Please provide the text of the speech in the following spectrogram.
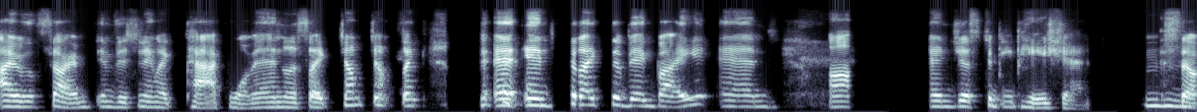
i'm sorry i'm envisioning like pack woman let's like jump jump like and, and like the big bite and um and just to be patient mm-hmm. so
